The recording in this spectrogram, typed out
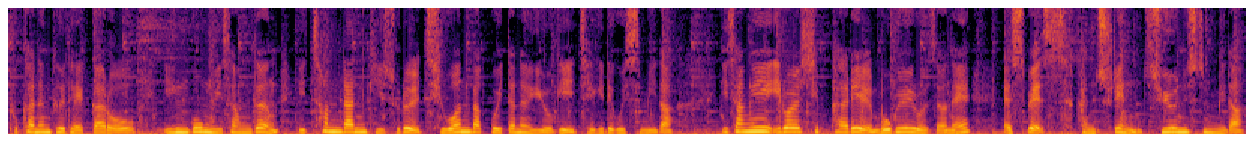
북한은 그 대가로 인공위성 등 이 첨단 기술을 지원 받고 있다는 의혹이 제기되고 있습니다. 이상이 1월 18일 목요일 오전에 SBS 간추린 주요 뉴스입니다.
